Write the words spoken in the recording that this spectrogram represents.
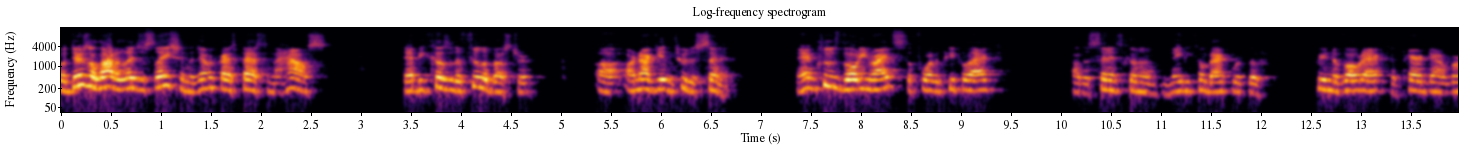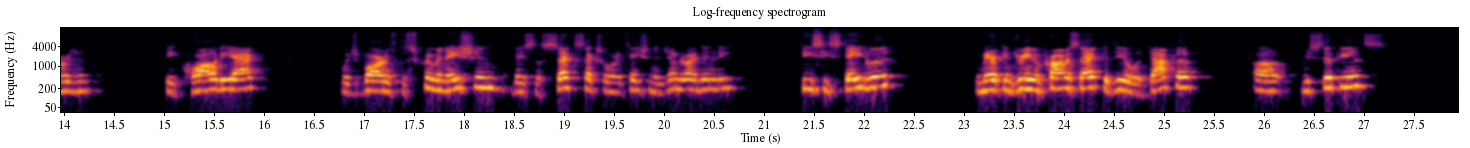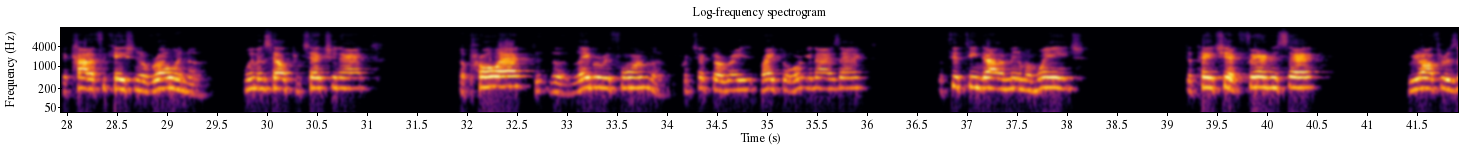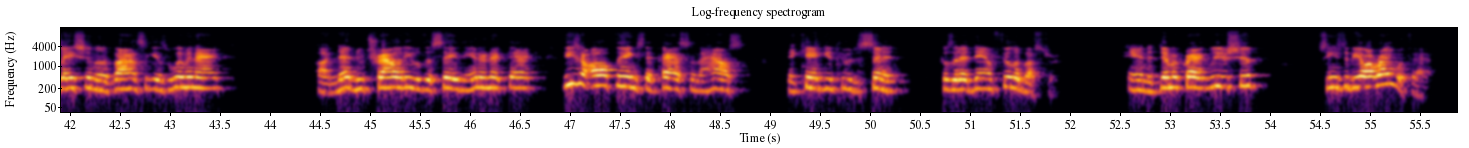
But there's a lot of legislation the Democrats passed in the House that, because of the filibuster, uh, are not getting through the Senate. That includes voting rights, the For the People Act. Uh, the Senate's going to maybe come back with the Freedom to Vote Act, a pared down version. The Equality Act, which bars discrimination based on sex, sexual orientation, and gender identity. DC statehood, the American Dream and Promise Act to deal with DACA uh, recipients, the codification of Roe in the Women's Health Protection Act, the PRO Act, the labor reform, the Protect Our Right to Organize Act, the $15 minimum wage, the Paycheck Fairness Act, reauthorization of the Violence Against Women Act, uh, net neutrality with the Save the Internet Act. These are all things that pass in the House. They can't get through the Senate because of that damn filibuster. And the Democratic leadership seems to be all right with that.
